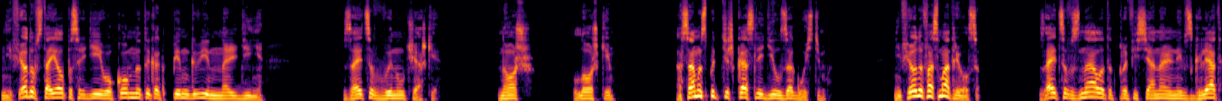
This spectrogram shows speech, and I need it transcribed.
Нефедов стоял посреди его комнаты, как пингвин на льдине. Зайцев вынул чашки. Нож, ложки. А сам из-под тишка следил за гостем. Нефедов осматривался. Зайцев знал этот профессиональный взгляд,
